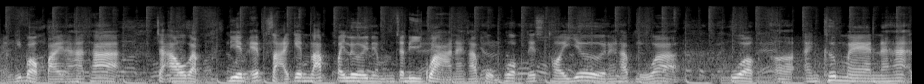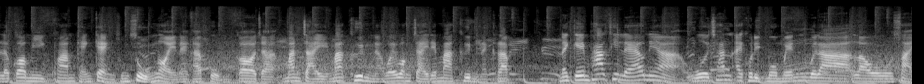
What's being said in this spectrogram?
อย่างที่บอกไปนะฮะถ้าจะเอาแบบ DMF สายเกมรับไปเลยเนี่ยมันจะดีกว่านะครับผมพวก Destroyer นะครับหรือว่า พวกเอ่อ Anchorman นะฮะ แล้วก็มีความแข็งแกร่งสูงๆหน่อยนะครับผมก็จะมั่นใจมากขึ้นนะ ไว้วางใจได้มากขึ้นนะครับ ในเกมภาคที่แล้วเนี่ย เวอร์ชัน iconic moment เวลาเราใส่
